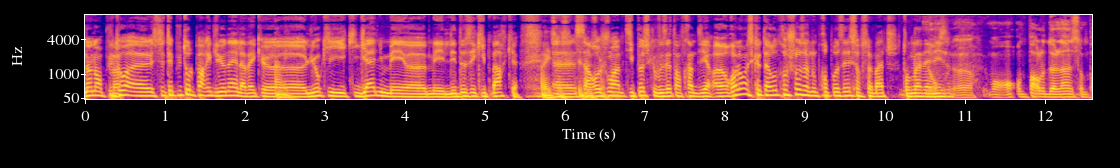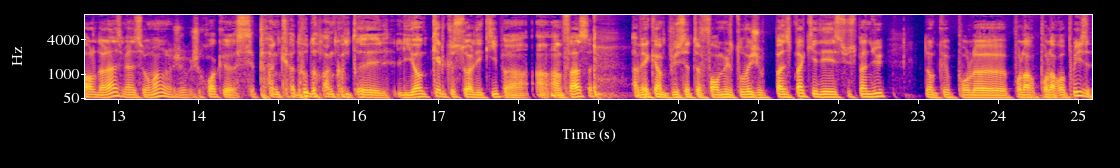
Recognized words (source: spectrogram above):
Non, non, plutôt, euh, c'était plutôt le pari de Lionel avec euh, ah Lyon qui, qui, gagne, mais, euh, mais les deux équipes marquent. ça, ça rejoint un petit peu ce que vous êtes en train de dire. Roland, est-ce que tu as autre chose à nous proposer sur ce match, ton analyse bon, On parle de Lens, on parle de Lens, mais en ce moment, je, je crois que c'est pas un cadeau de rencontrer Lyon, quelle que soit l'équipe en, en, face, avec en plus cette formule trouvée. Je pense pas qu'il y ait des suspendus. Donc pour le pour la pour la reprise,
